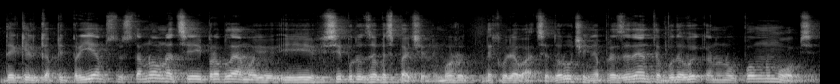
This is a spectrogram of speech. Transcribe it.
декілька підприємств, установ над цією проблемою, і всі будуть забезпечені, можуть не хвилюватися. Доручення президента буде виконано в повному обсязі.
